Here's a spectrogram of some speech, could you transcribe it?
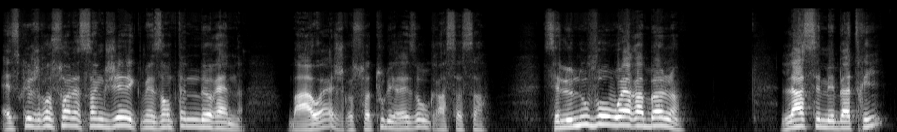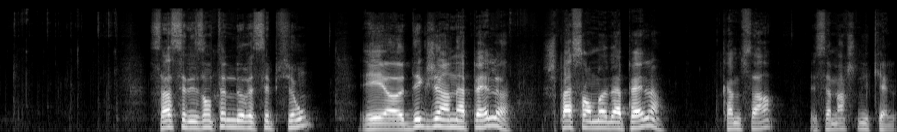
Est-ce que je reçois la 5G avec mes antennes de Rennes Bah ouais, je reçois tous les réseaux grâce à ça. C'est le nouveau wearable. Là, c'est mes batteries. Ça, c'est les antennes de réception. Et euh, dès que j'ai un appel, je passe en mode appel, comme ça, et ça marche nickel.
